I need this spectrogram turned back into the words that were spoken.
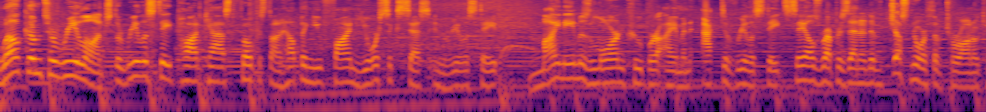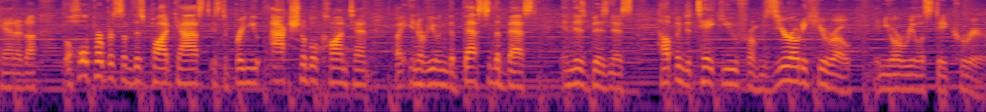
Welcome to Relaunch, the real estate podcast focused on helping you find your success in real estate. My name is Lauren Cooper. I am an active real estate sales representative just north of Toronto, Canada. The whole purpose of this podcast is to bring you actionable content by interviewing the best of the best in this business, helping to take you from zero to hero in your real estate career.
